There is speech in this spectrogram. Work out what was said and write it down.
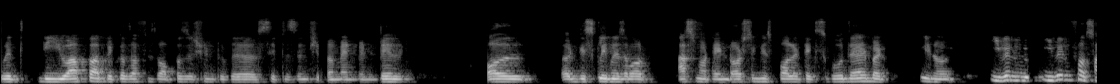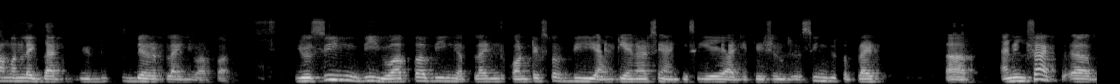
with the uapa because of his opposition to the citizenship amendment bill all uh, disclaimers about us not endorsing his politics go there but you know even even for someone like that you- they're applying uapa you're seeing the UAPA being applied in the context of the anti-NRC, anti-CA agitations. You're seeing this applied, uh, and in fact, uh,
